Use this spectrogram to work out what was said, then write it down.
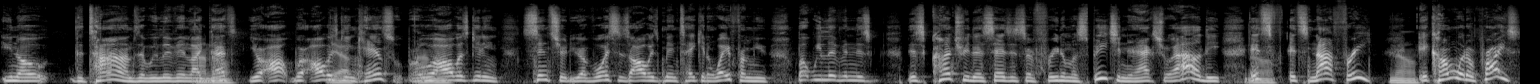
you know, the times that we live in, like that's you're all, we're always Yeah. getting canceled, bro. We're always getting censored. Your voice has always been taken away from you. But we live in this this country that says it's a freedom of speech, and in actuality, it's it's not free. No. it come with a price.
